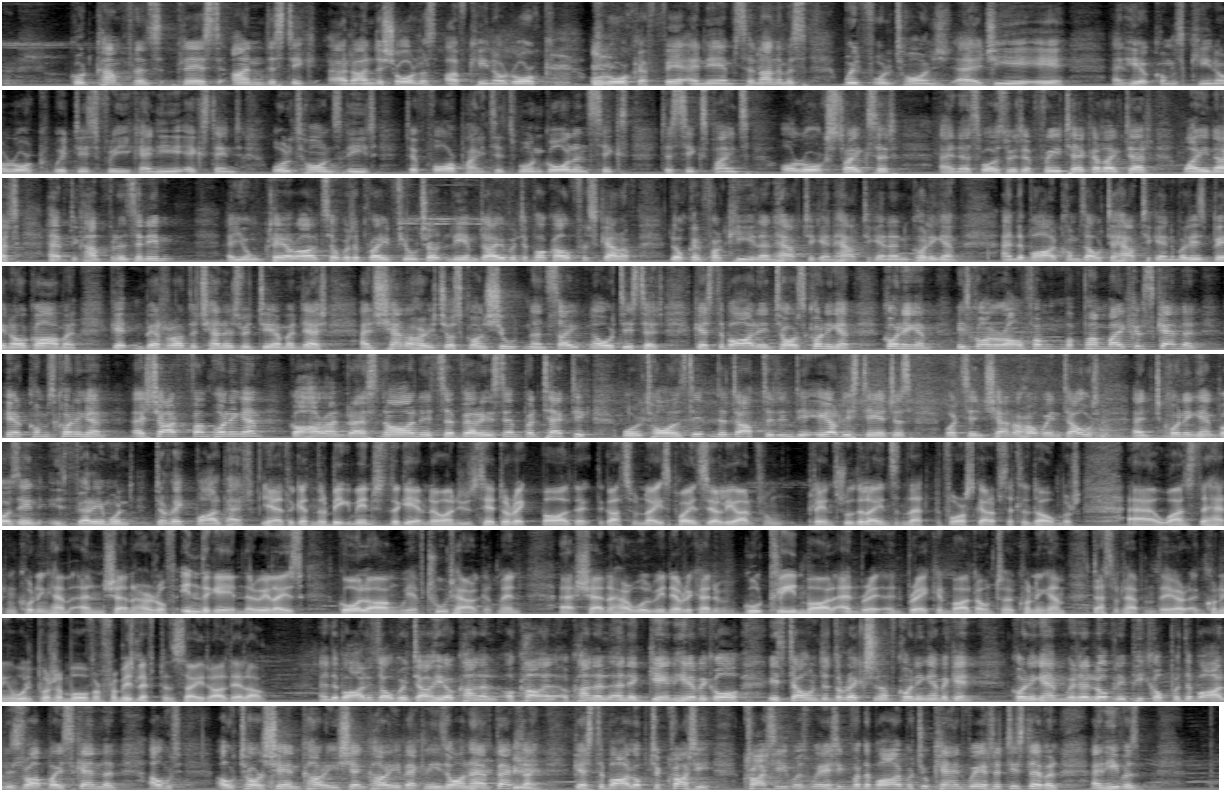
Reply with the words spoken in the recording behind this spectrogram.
good confidence placed on the stick and on the shoulders of Keane O'Rourke. O'Rourke, a, a name synonymous with Wolfe Tones uh, GAA. And here comes Keane O'Rourke with this free. Can he extend Wolfe Tones' lead to four points? It's one goal and six to six points. O'Rourke strikes it. And I suppose with a free taker like that, why not have the confidence in him? A young player also with a bright future, Liam Doyle with the puck out for Scariff, looking for Keelan Hartigan, Hartigan and Cunningham. And the ball comes out to Hartigan, but it's Ben O'Gorman getting better of the challenge with Dermot Nash. And Shanahan is just gone shooting on sight now at this stage. Gets the ball in towards Cunningham. Cunningham, he's going around from, from Michael Scanlon. Here comes Cunningham. A shot from Cunningham. Gohar Andres on. It's a very simple tactic. Wolfe Tones didn't adopt it in the early stages, but since Shanahan went out and Cunningham goes in, it's very much direct ball pat. Yeah, they're getting their big minutes of the game now, and you say direct ball. They, they got some nice points early on from playing through the lines and that before Scariff settled down. But uh, once they hadn't Cunningham and Shanahan off in the game, they realised go along. We have two target men. Uh, Shanahan will win every kind of good clean ball and, and breaking ball down to Cunningham. That's what happened there, and Cunningham will put him over from his left hand side all day long. And the ball is out with Dahi O'Connell. O'Connell, O'Connell. And again, here we go. It's down the direction of Cunningham again. Cunningham with a lovely pick up, but the ball is robbed by Scanlon. Out, out towards Shane Curry. Shane Curry back in his own half back line. Gets the ball up to Crotty. Crotty was waiting for the ball, but you can't wait at this level. And he was.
